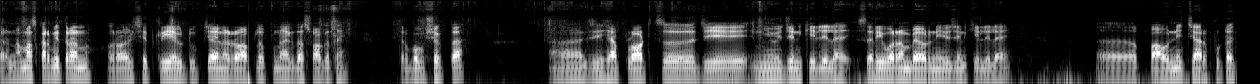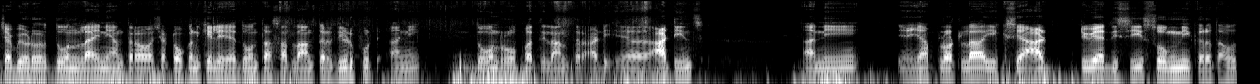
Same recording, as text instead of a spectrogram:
तर नमस्कार मित्रांनो रॉयल शेतकरी या यूट्यूब चॅनलवर आपलं पुन्हा एकदा स्वागत आहे. तर बघू शकता जे ह्या प्लॉटचं जे नियोजन केलेलं आहे सरीवर आंब्यावर नियोजन केलेलं आहे पावणे चार फुटाच्या बेडवर दोन लाईनी अंतरावर अशा टोकन केलेले आहे. दोन तासातलं अंतर दीड फूट आणि दोन रोपातील अंतर आडी आठ इंच. आणि या प्लॉटला एकशे आठव्या दिवशी सोंगणी करत आहोत.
